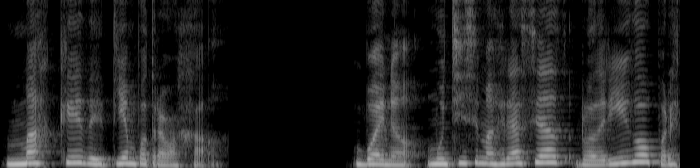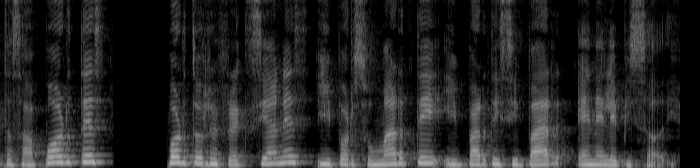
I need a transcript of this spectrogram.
más que de tiempo trabajado. Bueno, muchísimas gracias Rodrigo por estos aportes, por tus reflexiones y por sumarte y participar en el episodio.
